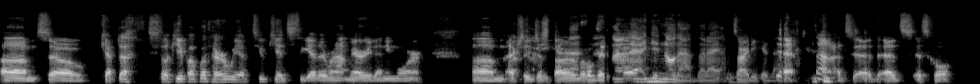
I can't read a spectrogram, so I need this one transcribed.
Um, so kept up, still keep up with her. We have two kids together. We're not married anymore. Um, actually, just a little bit. I, I, didn't know that, but I, am sorry to hear that. Yeah, no, it's it's it's cool.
